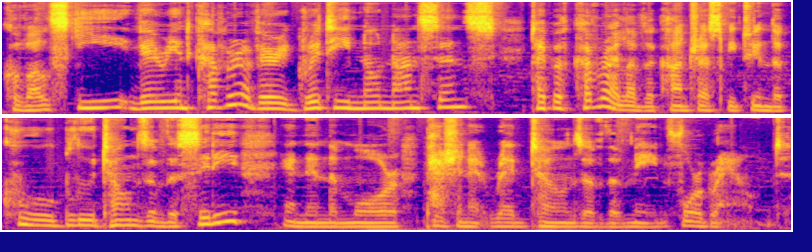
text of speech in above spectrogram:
Kowalski variant cover, a very gritty, no nonsense type of cover. I love the contrast between the cool blue tones of the city and then the more passionate red tones of the main foreground.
